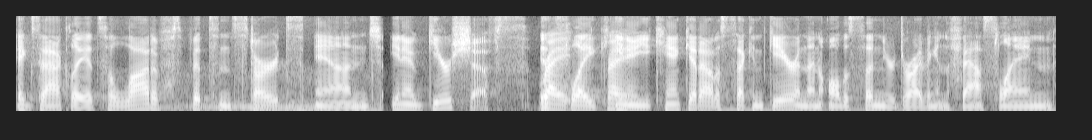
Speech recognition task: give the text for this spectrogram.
Exactly. It's a lot of fits and starts and, you know, gear shifts. It's right, like, right. you know, you can't get out of second gear and then all of a sudden you're driving in the fast lane,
